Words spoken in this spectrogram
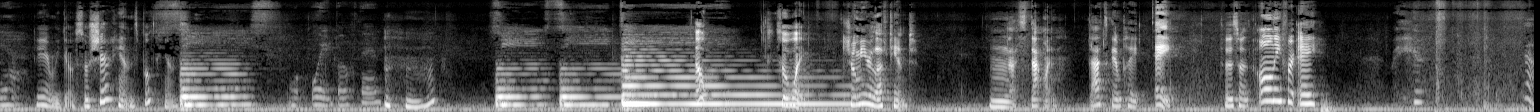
yeah. There we go. So share hands, both hands. Wait, both hands. Mm-hmm. Oh! So wait, show me your left hand. Mm, that's that one. That's gonna play A. So this one's only for A. Right here. Yeah,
